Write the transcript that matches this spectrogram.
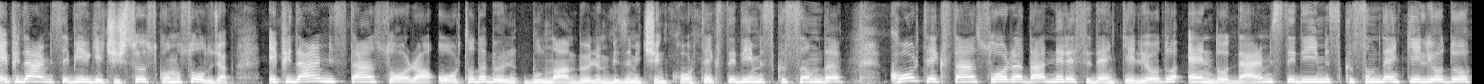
Epidermise bir geçiş söz konusu olacak. Epidermisten sonra ortada böl- bulunan bölüm bizim için korteks dediğimiz kısımdı. Korteksten sonra da neresi denk geliyordu? Endodermis dediğimiz kısım denk geliyordu.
